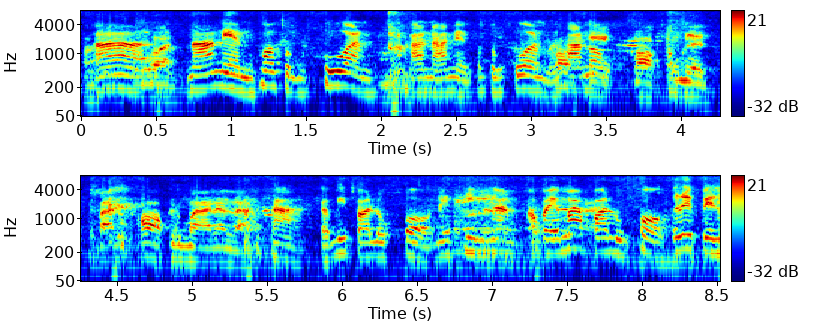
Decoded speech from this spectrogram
พอสอ่ามควรหนาแน่นพอสมควรนะคะหนาแน่นพอสมควรก็ถ้าน้องก็กำเนิดบ้านข้อขึ้นมานั่นแหละค่ะกับมีปลาลูกปอกในทีมงานเอาไปมากปลาลูกปอกก็เลยเป็น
